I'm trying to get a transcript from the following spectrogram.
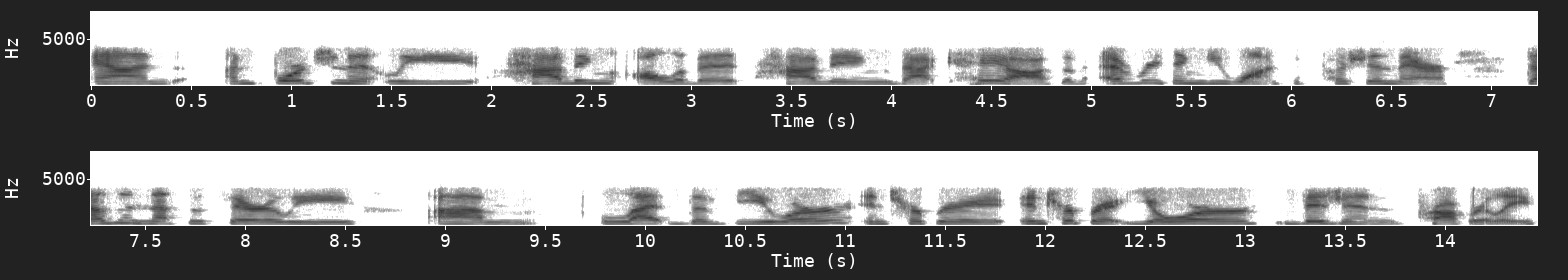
And unfortunately, having all of it, having that chaos of everything you want to push in there, doesn't necessarily um, let the viewer interpret interpret your vision properly.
